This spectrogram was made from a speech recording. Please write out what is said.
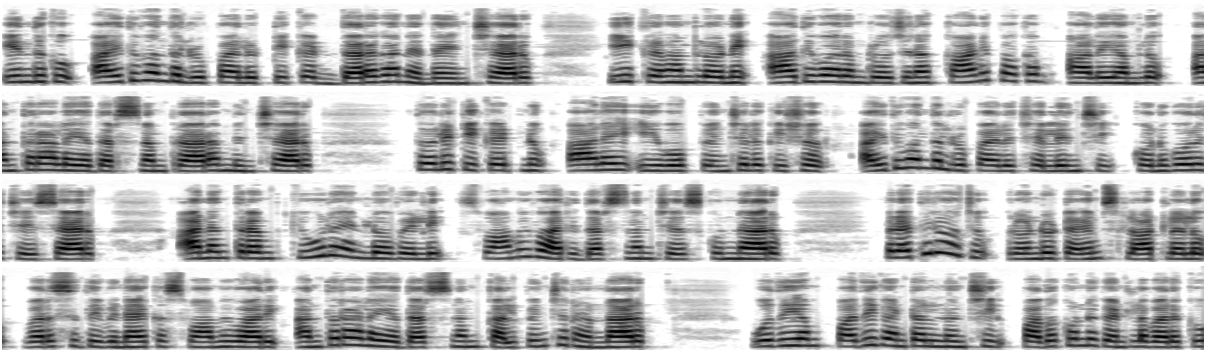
ఇందుకు ఐదు వందల రూపాయలు టికెట్ ధరగా నిర్ణయించారు. ఈ క్రమంలోనే ఆదివారం రోజున కాణిపాకం ఆలయంలో అంతరాలయ దర్శనం ప్రారంభించారు. తొలి టికెట్ను ఆలయ ఈవో పెంచల కిషోర్ ఐదు వందల రూపాయలు చెల్లించి కొనుగోలు చేశారు. అనంతరం క్యూ లైన్లో వెళ్ళి స్వామివారి దర్శనం చేసుకున్నారు. ప్రతిరోజు రెండు టైం స్లాట్లలో వరసిద్ధి వినాయక స్వామివారి అంతరాలయ దర్శనం కల్పించనున్నారు. ఉదయం పది గంటల నుంచి పదకొండు గంటల వరకు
